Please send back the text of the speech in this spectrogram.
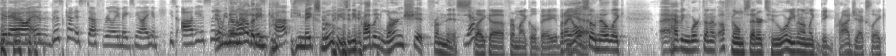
you know, and this kind of stuff really makes me like him. He's obviously And a we know now that he, he he makes movies and he probably learned shit from this, Yeah. like uh, from Michael Bay. But I Yeah. also know like having worked on a, a film set or two, or even on like big projects, like.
